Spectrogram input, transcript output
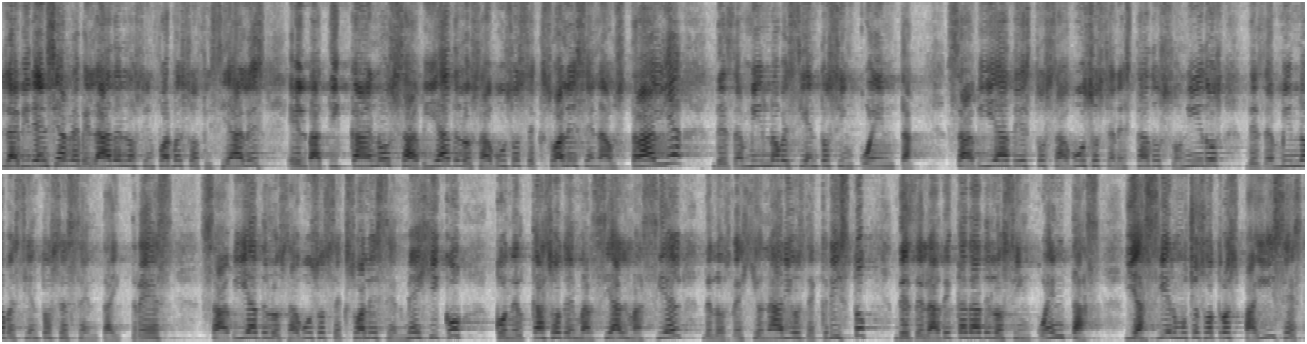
La evidencia revelada en los informes oficiales, el Vaticano sabía de los abusos sexuales en Australia desde 1950. Sabía de estos abusos en Estados Unidos desde 1963. Sabía de los abusos sexuales en México con el caso de Marcial Maciel de los Legionarios de Cristo desde la década de los 50 y así en muchos otros países.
